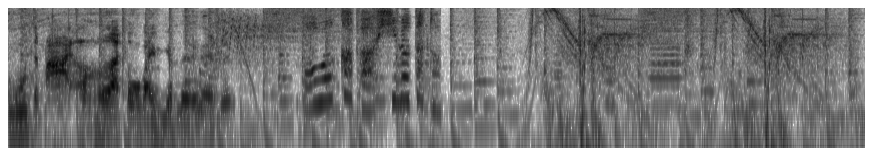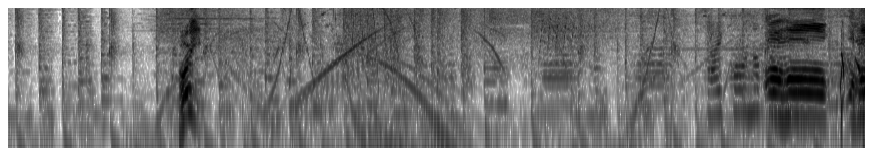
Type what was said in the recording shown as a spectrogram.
กูจะตายเออโตใบเพียบเลยเลยโอ้คาบาฮินาตะโตเฮ้ยโอ้โหโอ้โห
